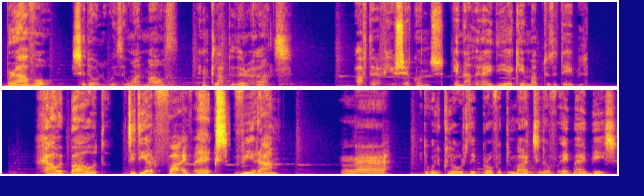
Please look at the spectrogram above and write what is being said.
Bravo, said all with one mouth and clapped their hands. After a few seconds, another idea came up to the table. How about GDDR5X VRAM? Nah, it will close the profit margin of AIBs.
